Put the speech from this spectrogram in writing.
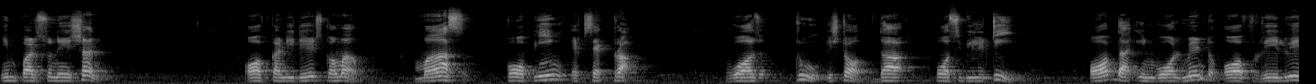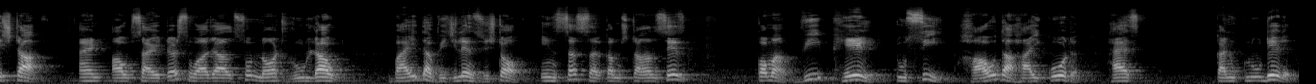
impersonation of candidates comma mass copying etc was true stop the possibility of the involvement of railway staff and outsiders was also not ruled out by the vigilance stop. In such circumstances comma, we fail to see how the High Court has concluded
